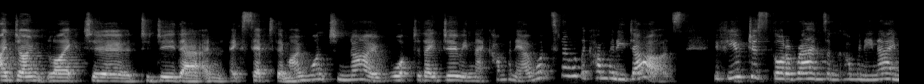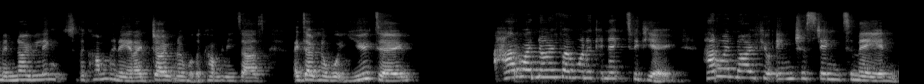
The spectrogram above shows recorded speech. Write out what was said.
I don't like to, to do that and accept them. I want to know what do they do in that company. I want to know what the company does. If you've just got a random company name and no link to the company, and I don't know what the company does, I don't know what you do. How do I know if I want to connect with you? How do I know if you're interesting to me and,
